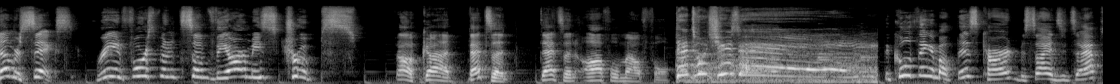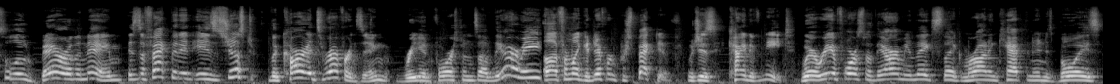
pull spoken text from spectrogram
Number six, reinforcements of the army's troops. Oh god, that's a that's an awful mouthful. That's what she said! The cool thing about this card, besides its absolute bear of a name, is the fact that it is just the card it's referencing, Reinforcements of the Army, uh, from like a different perspective, which is kind of neat. Where Reinforcements of the Army makes like marauding captain and his boys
